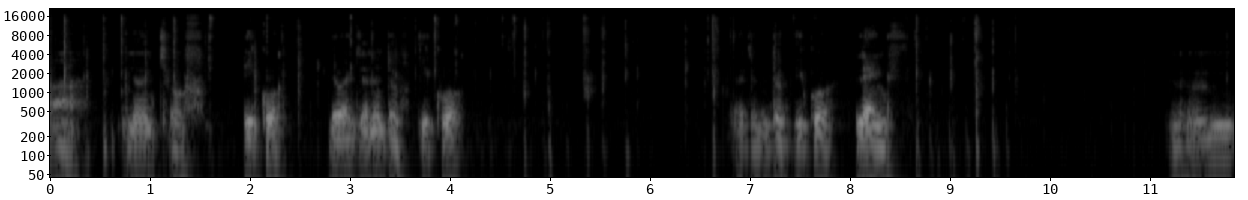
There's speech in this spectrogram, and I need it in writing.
are not of equal the not of equal not of equal length. Mm -hmm.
